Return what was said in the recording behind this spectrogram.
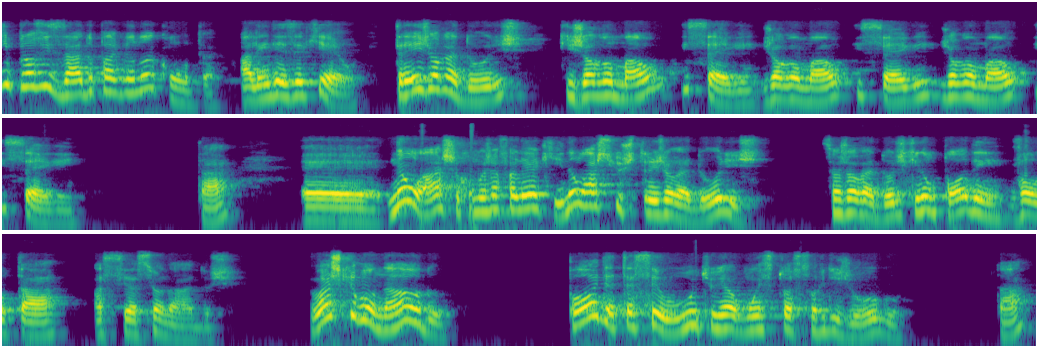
improvisado pagando a conta, além de Ezequiel. Três jogadores que jogam mal e seguem, jogam mal e seguem, jogam mal e seguem. Tá? É, não acho, como eu já falei aqui, não acho que os três jogadores são jogadores que não podem voltar a ser acionados. Eu acho que o Ronaldo pode até ser útil em algumas situações de jogo, tá?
